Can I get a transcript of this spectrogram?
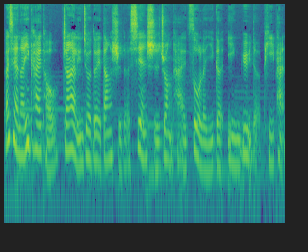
而且呢，一开头张爱玲就对当时的现实状态做了一个隐喻的批判。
